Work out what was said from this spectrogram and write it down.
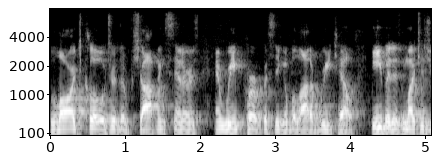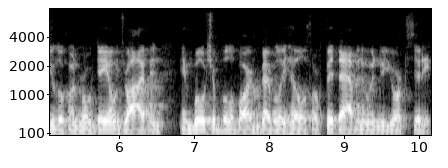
large closures of shopping centers and repurposing of a lot of retail. Even as much as you look on Rodeo Drive and in Wilshire Boulevard in Beverly Hills or Fifth Avenue in New York City.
